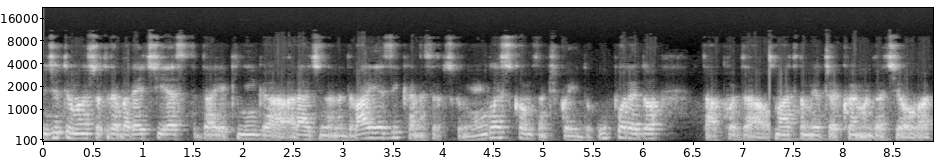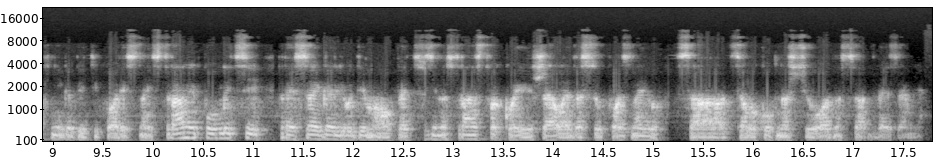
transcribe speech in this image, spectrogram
Međutim, ono što treba reći jest da je knjiga rađena na dva jezika, na srpskom i engleskom, znači koji idu uporedo, Tako da smatramo i očekujemo da će ova knjiga biti korisna i stranoj publici, pre svega ljudima opet iz inostranstva koji žele da se upoznaju sa celokupnošću odnosa dve zemlje.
